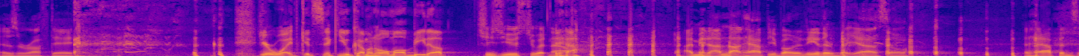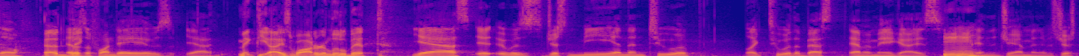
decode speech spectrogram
it was a rough day. Your wife gets sick of you coming home all beat up? She's used to it now. I mean, I'm not happy about it either, but yeah. So it happens though. Uh, it was a fun day. It was yeah. Make the eyes water a little bit. Yes, it, it was just me and then two of like two of the best MMA guys Mm-hmm. in the gym, and it was just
